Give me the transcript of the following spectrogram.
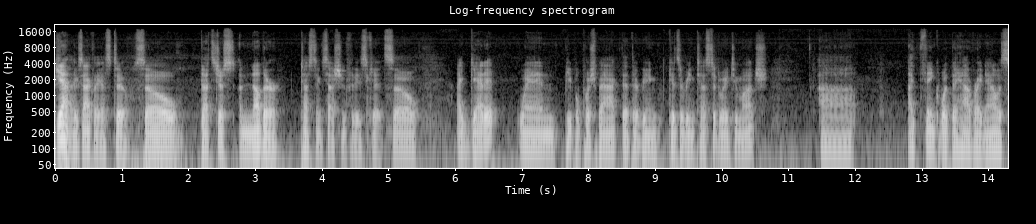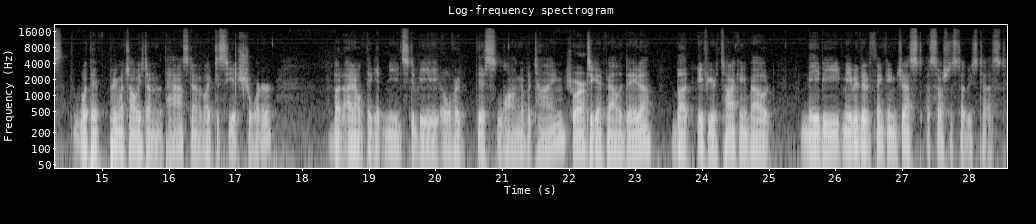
Yeah, year. exactly. Us too. So that's just another testing session for these kids. So I get it when people push back that they're being kids are being tested way too much. Uh, I think what they have right now is what they've pretty much always done in the past, and I'd like to see it shorter. But I don't think it needs to be over this long of a time Sure. to get valid data. But if you're talking about maybe maybe they're thinking just a social studies test.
